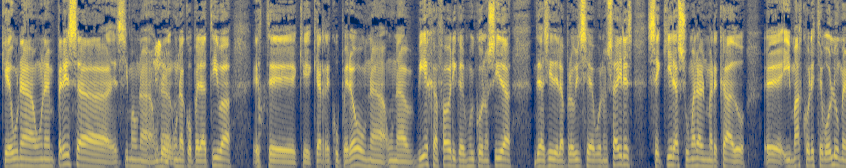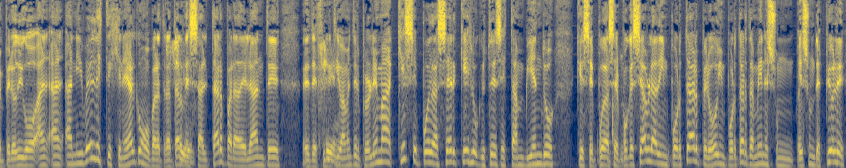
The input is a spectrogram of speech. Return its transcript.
que una, una empresa, encima una, una, cooperativa este, que, que recuperó una, una vieja fábrica muy conocida de allí de la provincia de Buenos Aires, se quiera sumar al mercado y más con este volumen. Pero digo, a, a nivel este general como para tratar de saltar para adelante, eh, definitivamente el problema. ¿Qué se puede hacer? ¿Qué es lo que ustedes están viendo que se puede hacer? Porque se habla de importar, pero hoy importar también es un es un despiole,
